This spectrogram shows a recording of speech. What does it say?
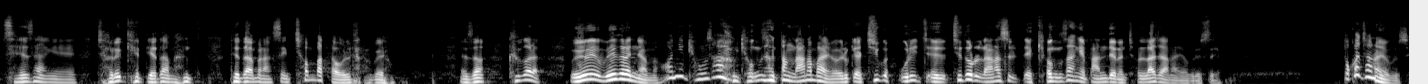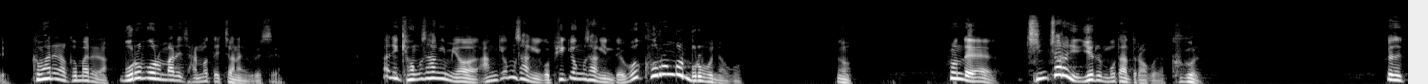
세상에 저렇게 대담한 대담한 학생 처음 봤다 그러더라고요. 그래서 그걸 왜, 왜 그랬냐면 아니 경상 경상 딱 나눠봐요. 이렇게 지구 우리 지도를 나눴을 때 경상의 반대는 전라잖아요. 그랬어요. 똑같잖아요. 그랬어요. 그 말이나 그 말이나 물어보는 말이 잘못됐잖아요. 그랬어요. 아니 경상이면 안경상이고 비경상인데 왜 그런 걸 물어보냐고. 어. 그런데 진짜로 이해를 못 하더라고요. 그걸. 그래서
